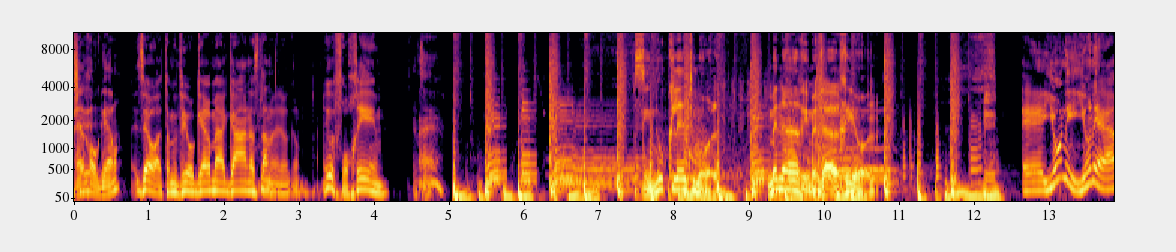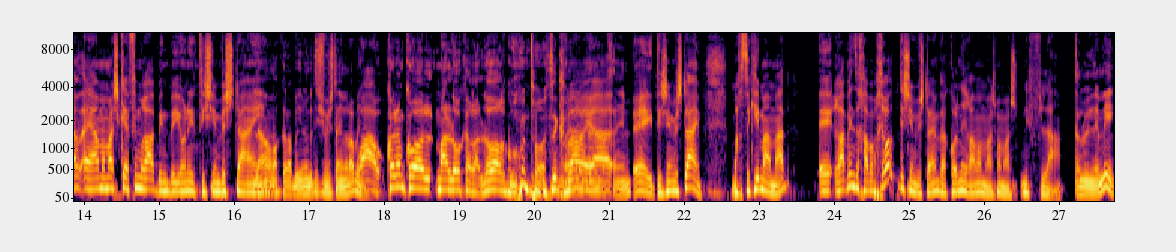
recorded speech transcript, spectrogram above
היה לך אוגר? זהו, אתה מביא אוגר מהגן, אז לנו... היה אוגר. היו אפרוחים. אה, זינוק לאתמול. מנערים את הארכיון. אה, יוני, יוני היה היה ממש כיף עם רבין ביוני 92. למה? מה קרה ביוני ב-92 רבין? וואו, קודם כל, מה לא קרה? לא הרגו אותו, זה כבר עדיין היה... היי, 92. מחזיקים מעמד. אה, רבין זכה בבחירות ב-92 והכל נראה ממש ממש נפלא. תלוי למי.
